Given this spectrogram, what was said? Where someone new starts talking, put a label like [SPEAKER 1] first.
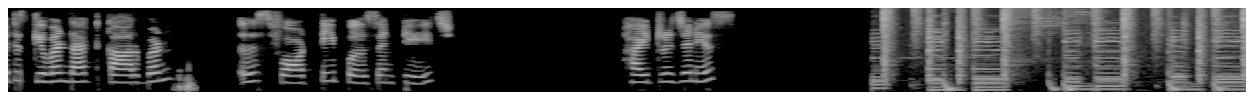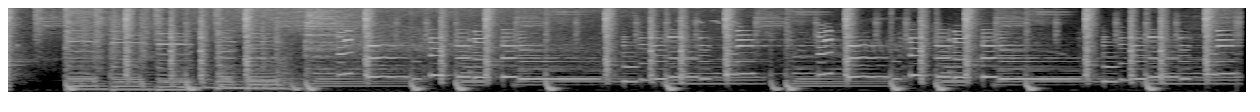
[SPEAKER 1] it is given that carbon is 40 percentage hydrogen is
